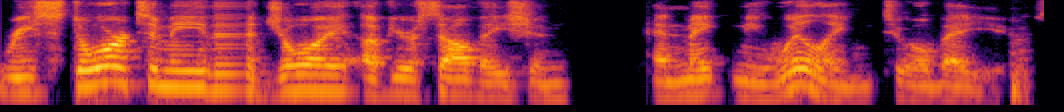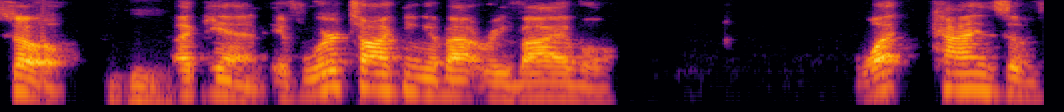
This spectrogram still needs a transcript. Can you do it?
Restore to me the joy of your salvation, and make me willing to obey you. So Mm-hmm. Again, if we're talking about revival, what kinds of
